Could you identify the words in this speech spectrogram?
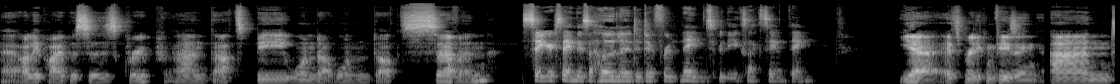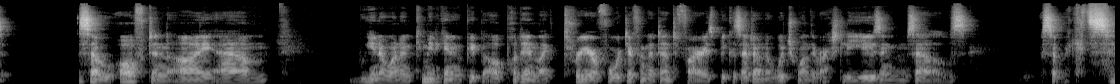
uh, Ollie group, and that's B1.1.7. So, you're saying there's a whole load of different names for the exact same thing? Yeah, it's really confusing. And so often I am, you know, when I'm communicating with people, I'll put in like three or four different identifiers because I don't know which one they're actually using themselves. So it gets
